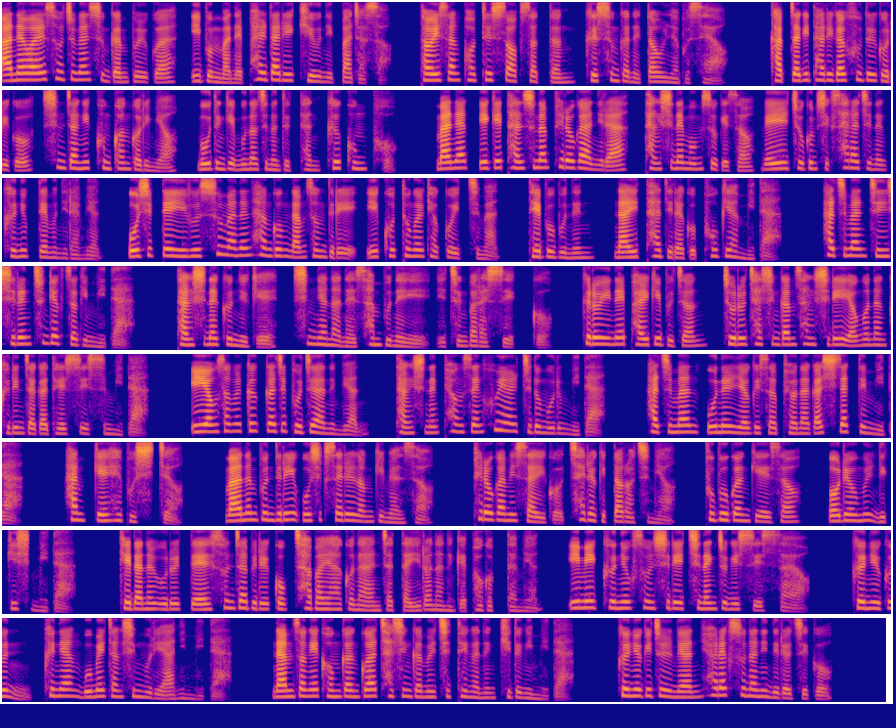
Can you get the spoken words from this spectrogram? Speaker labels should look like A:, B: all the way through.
A: 아내와의 소중한 순간 불과 2분 만에 팔다리 기운이 빠져서 더 이상 버틸 수 없었던 그 순간을 떠올려 보세요. 갑자기 다리가 후들거리고 심장이 쿵쾅거리며 모든 게 무너지는 듯한 그 공포. 만약 이게 단순한 피로가 아니라 당신의 몸속에서 매일 조금씩 사라지는 근육 때문이라면 50대 이후 수많은 한국 남성들이 이 고통을 겪고 있지만 대부분은 나이 탓이라고 포기합니다. 하지만 진실은 충격적입니다. 당신의 근육이 10년 안에 3분의 1이 증발할 수 있고 그로 인해 발기부전, 조루 자신감 상실이 영원한 그림자가 될 수 있습니다. 이 영상을 끝까지 보지 않으면 당신은 평생 후회할지도 모릅니다. 하지만 오늘 여기서 변화가 시작됩니다. 함께 해보시죠. 많은 분들이 50세를 넘기면서 피로감이 쌓이고 체력이 떨어지며 부부관계에서 어려움을 느끼십니다. 계단을 오를 때 손잡이를 꼭 잡아야 하거나 앉았다 일어나는 게 버겁다면 이미 근육 손실이 진행 중일 수 있어요. 근육은 그냥 몸의 장식물이 아닙니다. 남성의 건강과 자신감을 지탱하는 기둥입니다. 근육이 줄면 혈액순환이 느려지고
